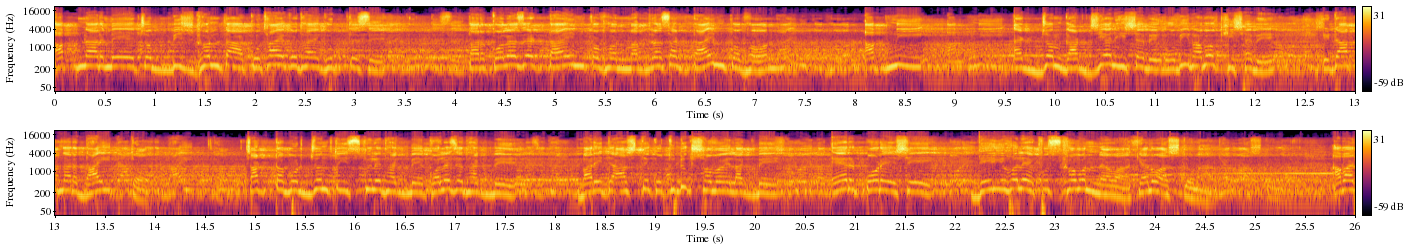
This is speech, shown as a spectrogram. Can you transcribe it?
আপনার মেয়ে চব্বিশ ঘণ্টা কোথায় কোথায় ঘুরতেছে, তার কলেজের টাইম কখন, মাদ্রাসার টাইম কখন, আপনি একজন গার্জিয়ান হিসেবে, অভিভাবক হিসেবে এটা আপনার দায়িত্ব। চারটা পর্যন্ত স্কুলে থাকবে, কলেজে থাকবে, বাড়িতে আসতে কতটুক সময় লাগবে, এরপরে সে দেরি হলে খোঁজখবর নেওয়া, কেন আসলো না? আবার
